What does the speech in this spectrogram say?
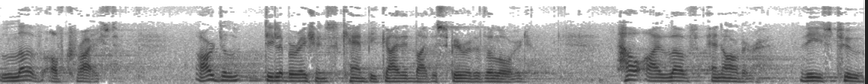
love of Christ our del- deliberations can be guided by the Spirit of the Lord. How I love and honor these two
